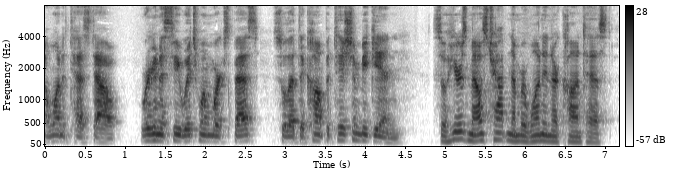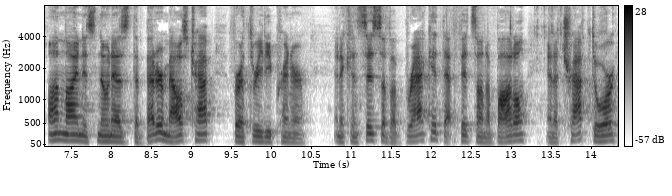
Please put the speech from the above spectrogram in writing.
I want to test out. We're going to see which one works best, so let the competition begin. So here's mousetrap number one in our contest. Online it's known as the better mousetrap for a 3D printer. And it consists of a bracket that fits on a bottle and a trap door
